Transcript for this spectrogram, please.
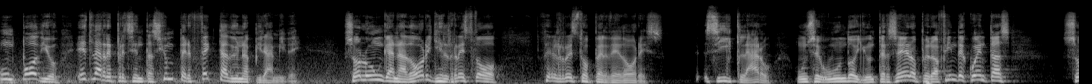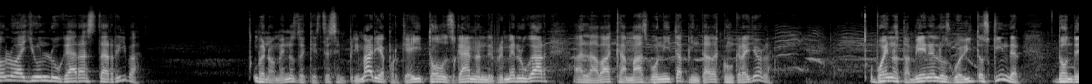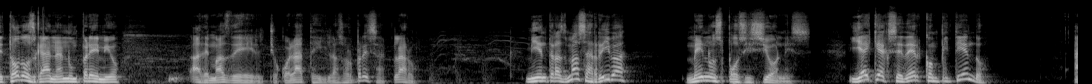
Un podio es la representación perfecta de una pirámide Solo un ganador y el resto. el resto perdedores. Sí, claro, un segundo y un tercero, pero a fin de cuentas, solo hay un lugar hasta arriba. Bueno, a menos de que estés en primaria, porque ahí todos ganan el primer lugar a la vaca más bonita pintada con crayola. Bueno, también en los huevitos Kinder, donde todos ganan un premio, además del chocolate y la sorpresa, claro. Mientras más arriba, menos posiciones. Y hay que acceder compitiendo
